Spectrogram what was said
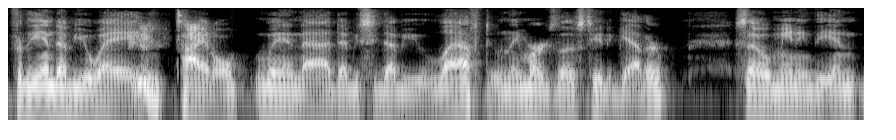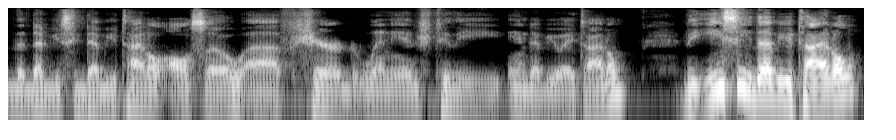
for the NWA title when uh, WCW left, when they merged those two together. So meaning the in, the WCW title also uh, shared lineage to the NWA title, the ECW title,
